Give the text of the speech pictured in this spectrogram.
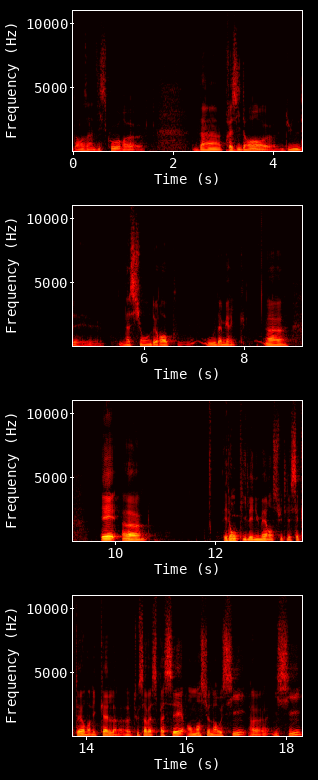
dans un discours euh, d'un président d'une des nations d'Europe ou d'Amérique. Et, et, donc, il énumère ensuite les secteurs dans lesquels tout ça va se passer, en mentionnant aussi ici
